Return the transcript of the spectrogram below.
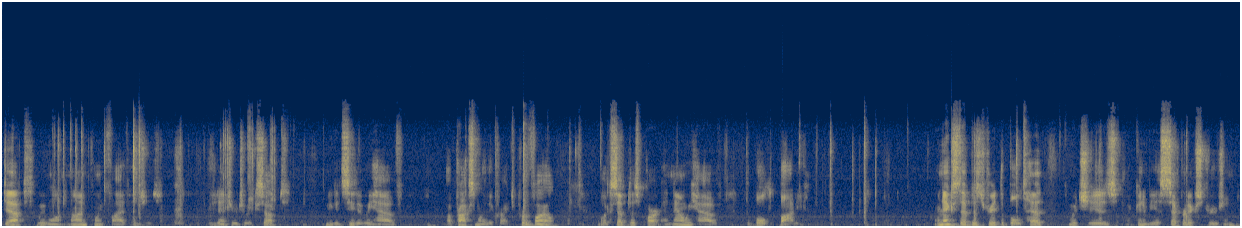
depth, we want 9.5 inches. Hit enter to accept. You can see that we have approximately the correct profile. We'll accept this part and now we have the bolt body. Our next step is to create the bolt head which is going to be a separate extrusion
